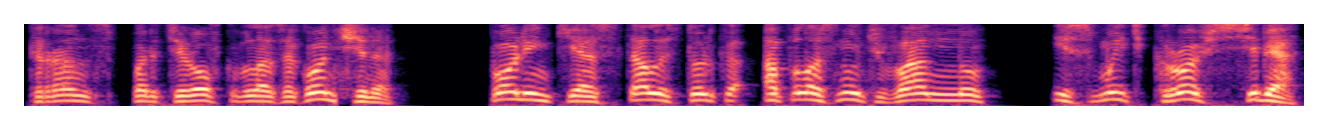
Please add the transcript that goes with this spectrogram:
транспортировка была закончена, Поленьке осталось только ополоснуть ванну и смыть кровь с себя.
